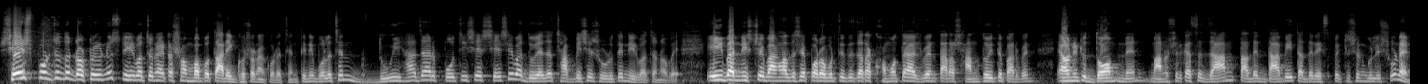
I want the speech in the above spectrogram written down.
শেষ পর্যন্ত ডক্টর ইউনুস নির্বাচনে একটা সম্ভাব্য তারিখ ঘোষণা করেছেন। তিনি বলেছেন, দুই হাজার পঁচিশের শেষে বা দুই হাজার ছাব্বিশের শুরুতে নির্বাচন হবে। এইবার নিশ্চয়ই বাংলাদেশে পরবর্তীতে যারা ক্ষমতায় আসবেন, তারা শান্ত হইতে পারবেন। এমন একটু দম নেন, মানুষের কাছে যান, তাদের দাবি, তাদের এক্সপেকটেশনগুলি শুনেন,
